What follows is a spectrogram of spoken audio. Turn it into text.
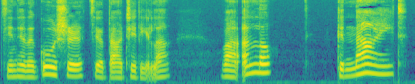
今天的故事就到这里了，晚安喽，Good night。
